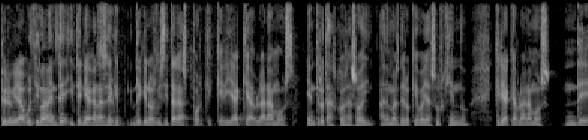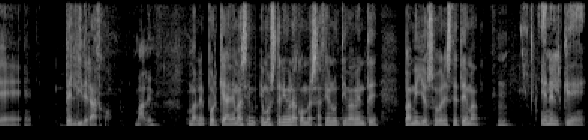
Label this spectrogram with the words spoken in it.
Pero mira, últimamente, y tenía ganas de, que, de que nos visitaras porque quería que habláramos, entre otras cosas hoy, además de lo que vaya surgiendo, quería que habláramos de, del liderazgo. Vale. ¿Vale? Porque además hem- hemos tenido una conversación últimamente, Pam y yo, sobre este tema, Mm. en el que,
